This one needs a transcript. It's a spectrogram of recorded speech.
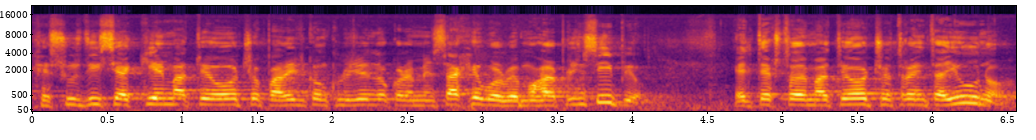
Jesús dice aquí en Mateo 8, para ir concluyendo con el mensaje, volvemos al principio. El texto de Mateo 8, 31.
